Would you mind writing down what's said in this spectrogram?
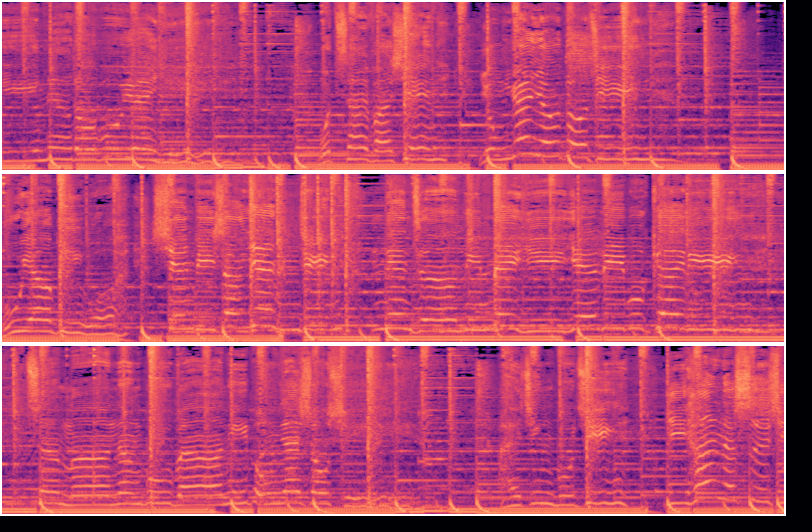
一秒都不愿意。我才发现永远有多近，要逼我先闭上眼睛，念着你每一夜离不开你，怎么能不把你捧在手心？爱经不起遗憾的事情，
